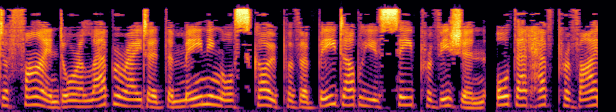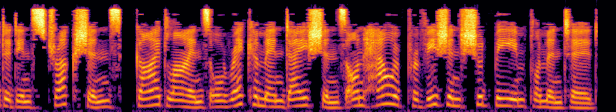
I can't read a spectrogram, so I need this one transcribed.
defined or elaborated the meaning or scope of a BWC provision, or that have provided instructions, guidelines or recommendations on how a provision should be implemented.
